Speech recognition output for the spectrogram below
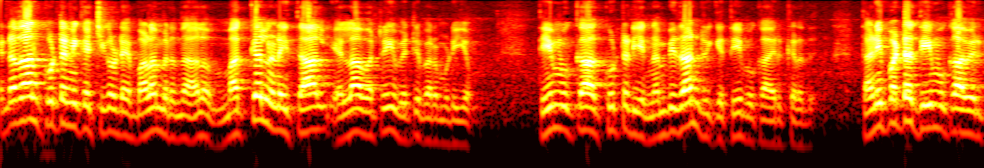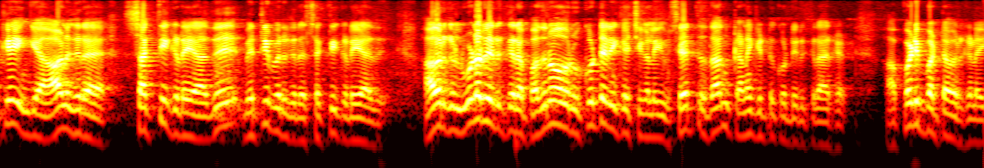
என்னதான் கூட்டணி கட்சிகளுடைய பலம் இருந்தாலும் மக்கள் நினைத்தால் எல்லாவற்றையும் வெற்றி பெற முடியும். திமுக கூட்டணியை நம்பிதான் இன்றைக்கு திமுக இருக்கிறது. தனிப்பட்ட திமுகவிற்கு இங்கே ஆளுகிற சக்தி கிடையாது வெற்றி பெறுகிற சக்தி கிடையாது. அவர்கள் உடன் இருக்கிற பதினோரு கூட்டணி கட்சிகளையும் சேர்த்து தான் கணக்கிட்டு கொண்டிருக்கிறார்கள். அப்படிப்பட்டவர்களை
